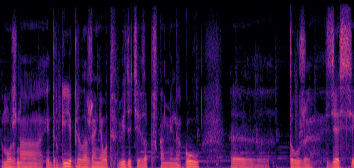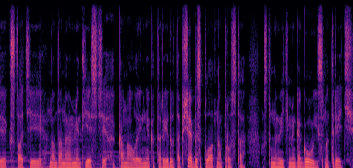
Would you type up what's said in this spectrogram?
Можно и другие приложения. Вот видите, запускаем MegaGo. Э, тоже здесь, кстати, на данный момент есть каналы, некоторые идут вообще бесплатно. Просто установить MegaGo и смотреть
